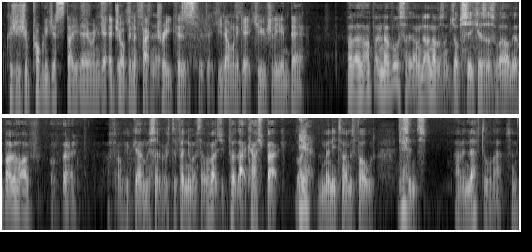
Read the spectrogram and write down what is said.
Because you should probably just stay it's, there and get a job in a factory because you don't want to get hugely in debt. But uh, I've, I have also, I mean, I was on job seekers as well, but I've, I've, I'm getting myself, defending myself. I've actually put that cash back like, yeah. many times fold yeah. since having left all that. So, and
